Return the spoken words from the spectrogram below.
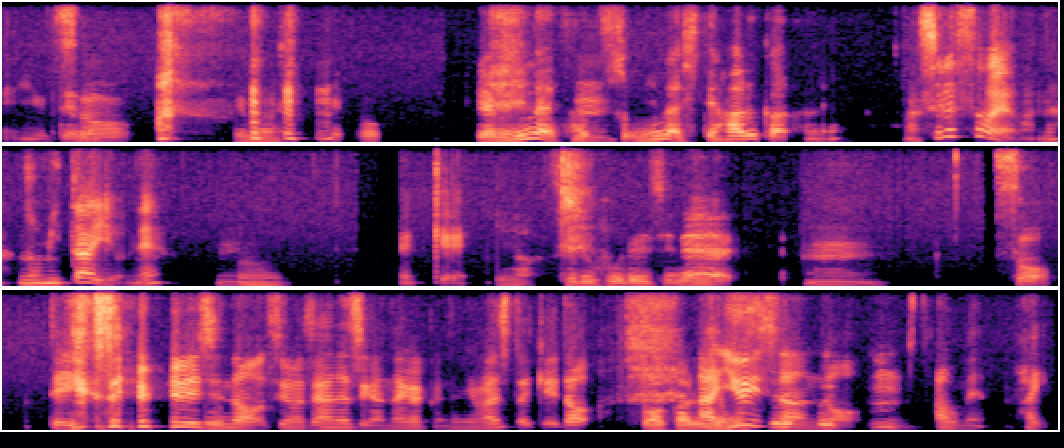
て言ってね、そう言ってましたけど。いやみんなさ、うん。みんなしてはるからね。まあそりゃそうやわな。飲みたいよね。ううん。ん、だっけ。いやセルフレジね。うん。そう。っていうセルフレジの すいません話が長くなりましたけど。わかる。あゆいさんのうん。あごめん。はい。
